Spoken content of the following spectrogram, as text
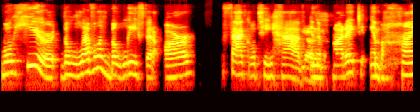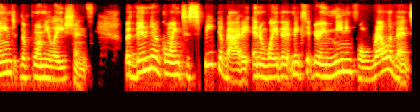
will hear the level of belief that our faculty have yes. in the product and behind the formulations. But then they're going to speak about it in a way that it makes it very meaningful, relevant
